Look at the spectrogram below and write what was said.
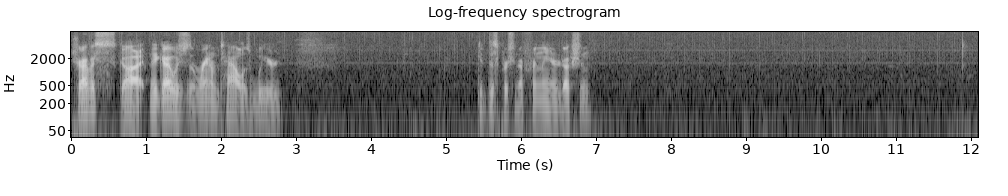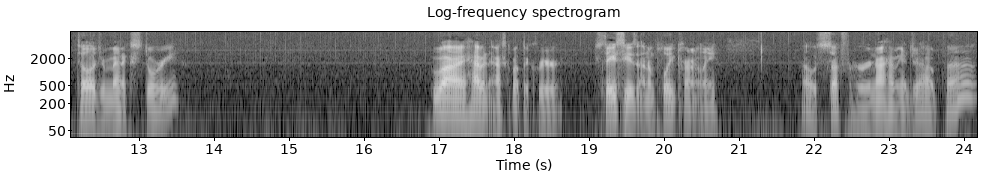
Travis Scott. That guy was just a random towel. It's weird. Get this person a friendly introduction. Tell a dramatic story. Who I haven't asked about their career. Stacy is unemployed currently. Oh, it sucked for her not having a job, but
